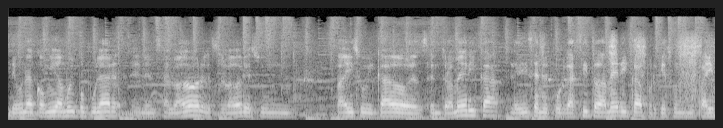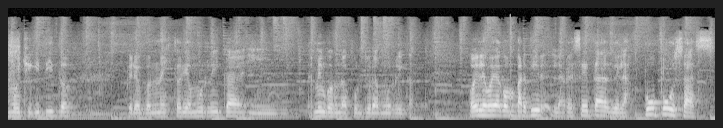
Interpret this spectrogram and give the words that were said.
de una comida muy popular en El Salvador. El Salvador es un país ubicado en Centroamérica. Le dicen el pulgarcito de América porque es un país muy chiquitito, pero con una historia muy rica y también con una cultura muy rica. Hoy les voy a compartir la receta de las pupusas,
